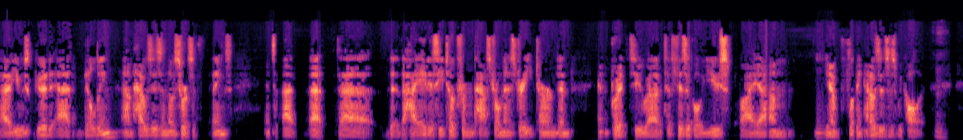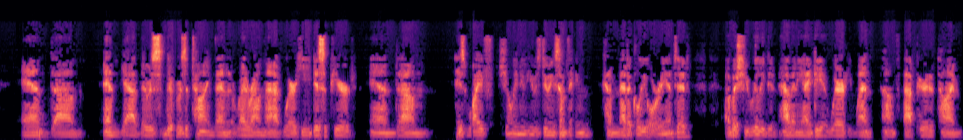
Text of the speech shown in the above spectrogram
Uh, he was good at building, um, houses and those sorts of things. And so that, that, uh, the, the hiatus he took from pastoral ministry, he turned and, and put it to uh, to physical use by um, you know flipping houses as we call it. Mm. And um, and yeah, there was there was a time then right around that where he disappeared, and um, his wife she only knew he was doing something kind of medically oriented, uh, but she really didn't have any idea where he went um, for that period of time.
